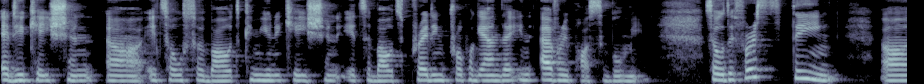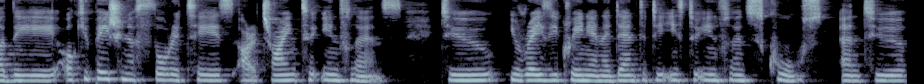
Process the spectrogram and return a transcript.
education, uh, it's also about communication, it's about spreading propaganda in every possible mean. So the first thing uh, the occupation authorities are trying to influence to erase Ukrainian identity is to influence schools and to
